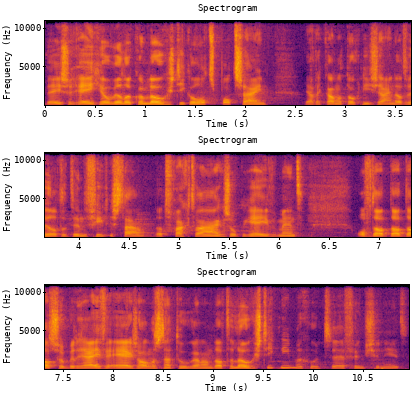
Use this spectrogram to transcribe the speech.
Deze regio wil ook een logistieke hotspot zijn. Ja, dan kan het toch niet zijn dat we altijd in de file staan. Dat vrachtwagens op een gegeven moment, of dat dat, dat soort bedrijven ergens anders naartoe gaan, omdat de logistiek niet meer goed eh, functioneert.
